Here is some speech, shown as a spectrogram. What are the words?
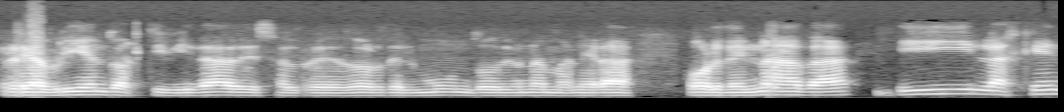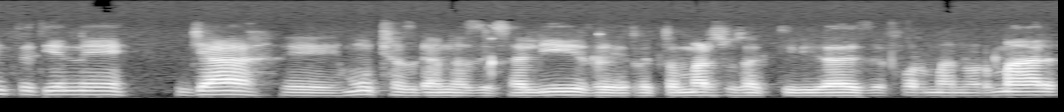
reabriendo actividades alrededor del mundo de una manera ordenada y la gente tiene ya eh, muchas ganas de salir, de retomar sus actividades de forma normal.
